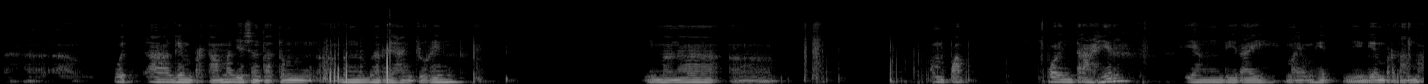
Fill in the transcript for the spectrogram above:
Uh, with uh, game pertama Jason Tatum benar-benar dihancurin. Di mana uh, empat poin terakhir yang diraih Miami Heat di game pertama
